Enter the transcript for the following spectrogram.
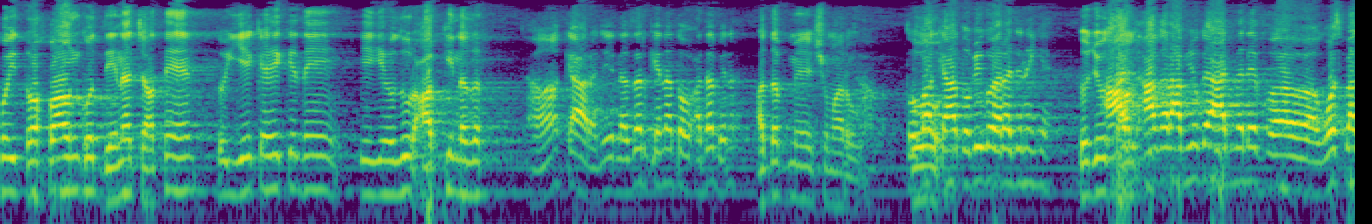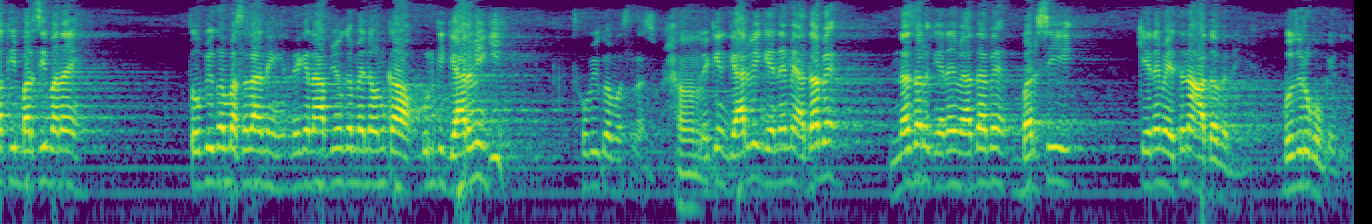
کوئی تحفہ ان کو دینا چاہتے ہیں تو یہ کہے کہ دیں کہ یہ حضور آپ کی نظر۔ ہاں کیا رہا یہ نظر کہنا تو ادب ہے نا۔ ادب میں شمار ہوگا۔ تو کیا تو بھی کوئی حرج نہیں ہے۔ تو جو اگر آپ یوں کہ آج میں نے گوشت پاک کی برسی بنائی تو بھی کوئی مسئلہ نہیں۔ لیکن آپ یوں کہ میں نے ان کا ان کی گیارہویں کی تو بھی کوئی مسئلہ نہیں۔ لیکن گیارہویں کہنے میں ادب ہے۔ نظر کہنے میں ادب ہے برسی کہنے میں اتنا ادب نہیں ہے بزرگوں کے لیے۔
